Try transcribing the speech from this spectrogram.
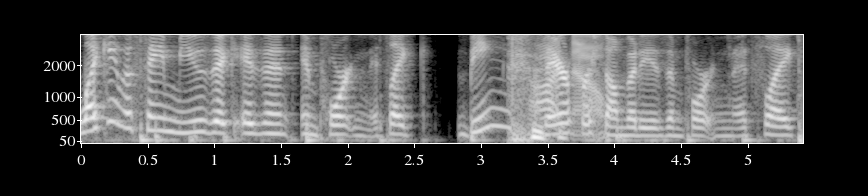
Liking the same music isn't important. It's like being there no. for somebody is important. It's like,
